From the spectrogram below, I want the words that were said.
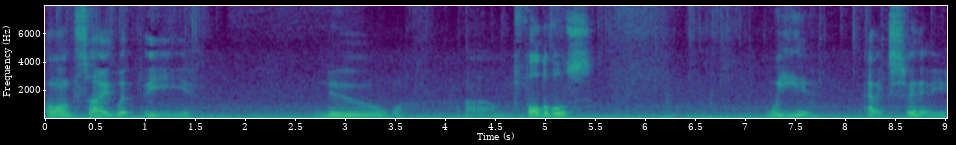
alongside with the new um, foldables we at Xfinity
